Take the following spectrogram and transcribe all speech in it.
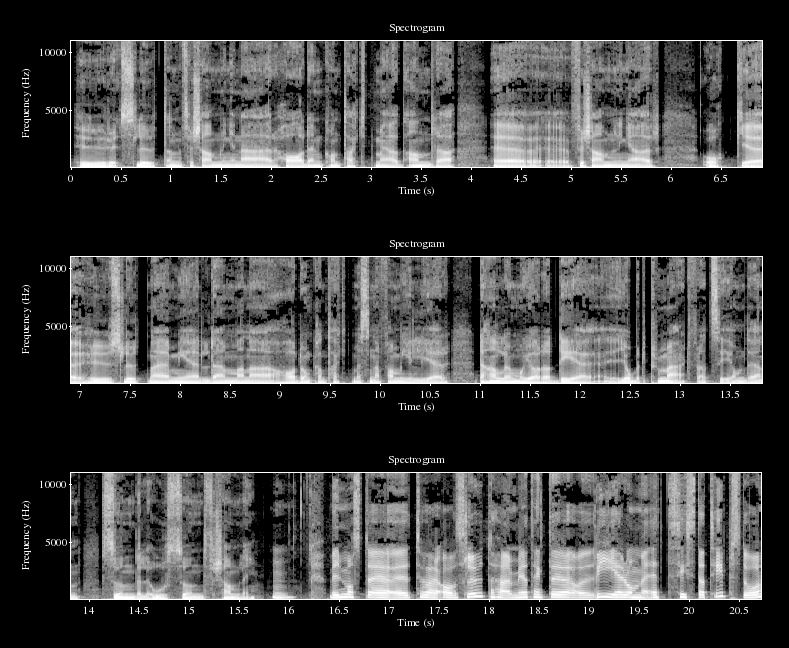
hur sluten församlingen är, ha den kontakt med andra eh, eh församlingar, och eh, hur slutna är medlemmarna, har de kontakt med sina familjer. Det handlar om att göra det jobbet primärt för att se om det är en sund eller osund församling. Mm. Vi måste eh, tyvärr avsluta här men jag tänkte eh, be er om ett sista tips då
